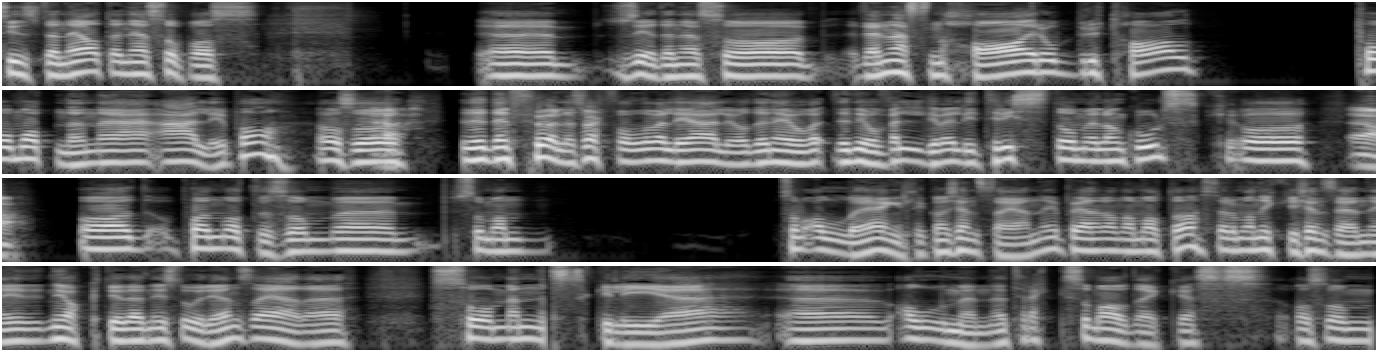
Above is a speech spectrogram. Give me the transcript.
syns den er. At den er såpass uh, så den er så Den er nesten hard og brutal på måten den er ærlig på. Altså, Ja. den, den føles i hvert fall veldig ærlig, og den er jo, den er jo veldig veldig trist og melankolsk. Og, Ja, og på en måte som, eh, som man som alle egentlig kan kjenne seg igjen i, på en eller annen måte. Selv om man ikke kjenner seg igjen i nøyaktig den historien, så er det så menneskelige, eh, allmenne trekk som avdekkes, og som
